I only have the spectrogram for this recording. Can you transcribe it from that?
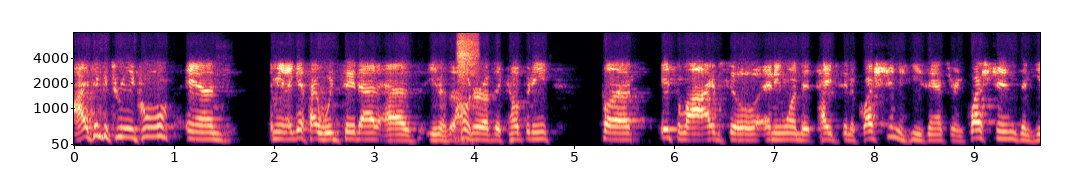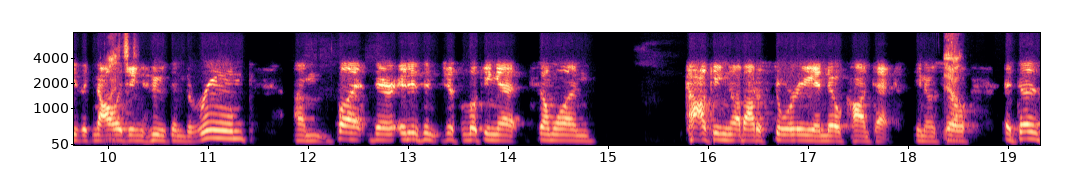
I think it's really cool. And I mean, I guess I would say that as, you know, the owner of the company, but it's live. So anyone that types in a question, he's answering questions and he's acknowledging who's in the room. Um, but there, it isn't just looking at someone talking about a story and no context, you know, so it does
